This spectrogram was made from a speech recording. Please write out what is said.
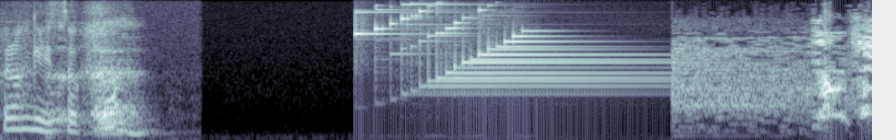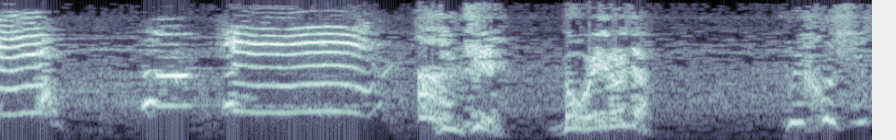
그런 게 있었고 통키! 동키, 너 왜 이러냐? 불꽃슛은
